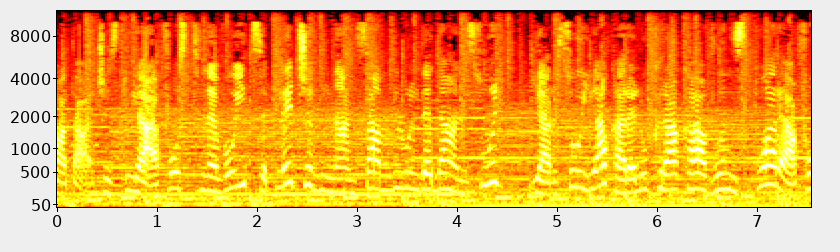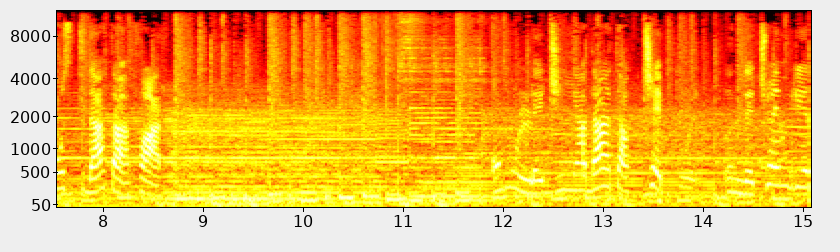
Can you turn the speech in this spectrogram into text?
Fata acestuia a fost nevoit să plece din ansamblul de dansuri, iar soia care lucra ca vânzătoare a fost dată afară. Omul legii a dat acceptul, în decembrie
